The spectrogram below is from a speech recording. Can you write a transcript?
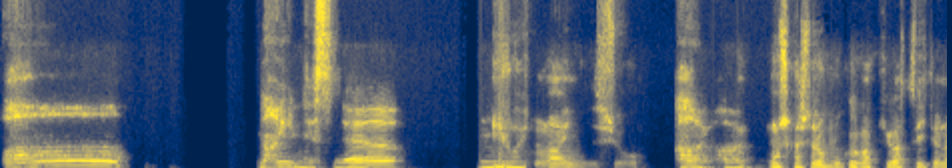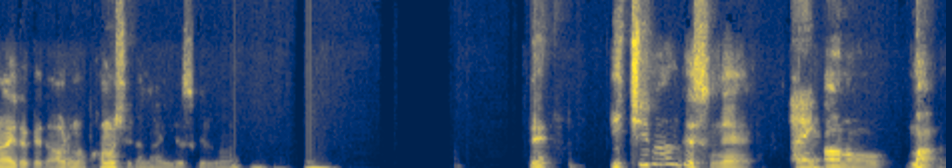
ああ、ないんですね。意外とないんですよ。はいはい。もしかしたら僕が気がついてないだけであるのかもしれないんですけど、うん、で、一番ですね、はい。あの、まあ、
